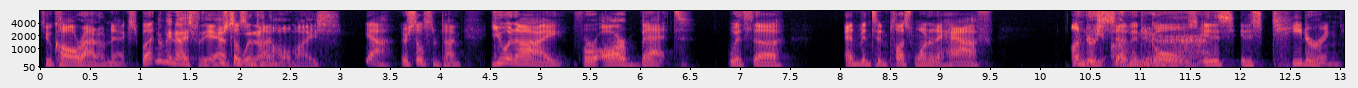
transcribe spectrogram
to Colorado next, but It'd be nice for the Avs to win it on the home ice. yeah, there's still some time. You and I for our bet with uh, Edmonton plus one and a half under the seven under. goals. It is it is teetering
